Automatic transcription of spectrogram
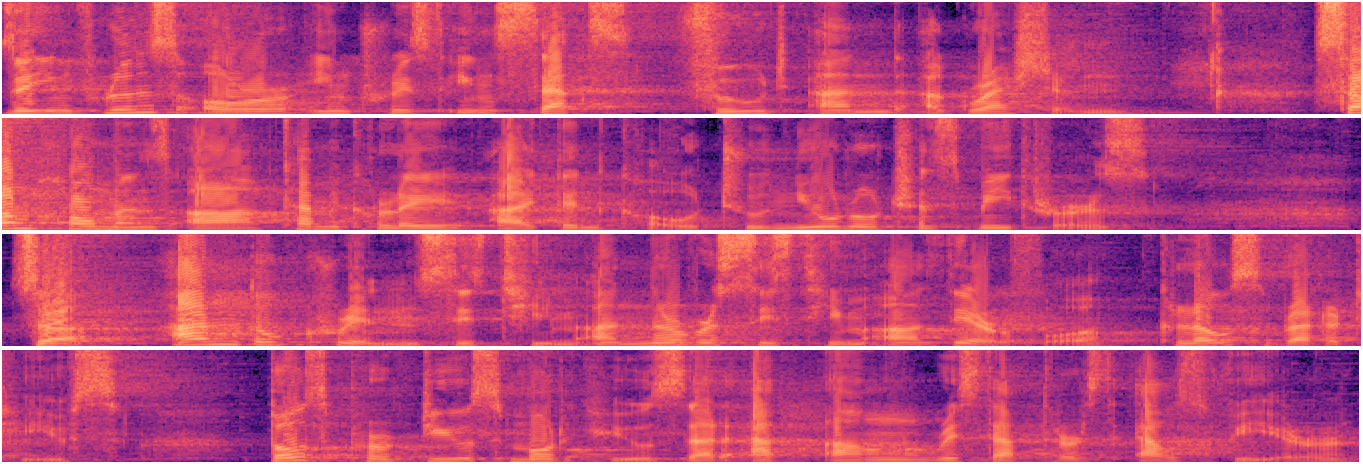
they influence our interest in sex, food, and aggression. Some hormones are chemically identical to neurotransmitters. The endocrine system and nervous system are therefore close relatives. Both produce molecules that act on receptors elsewhere.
